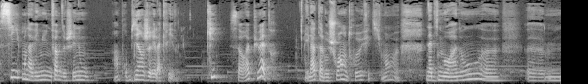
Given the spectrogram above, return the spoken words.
si on avait mis une femme de chez nous hein, pour bien gérer la crise, qui ça aurait pu être Et là, tu as le choix entre, effectivement, euh, Nadine Morano, euh, euh,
